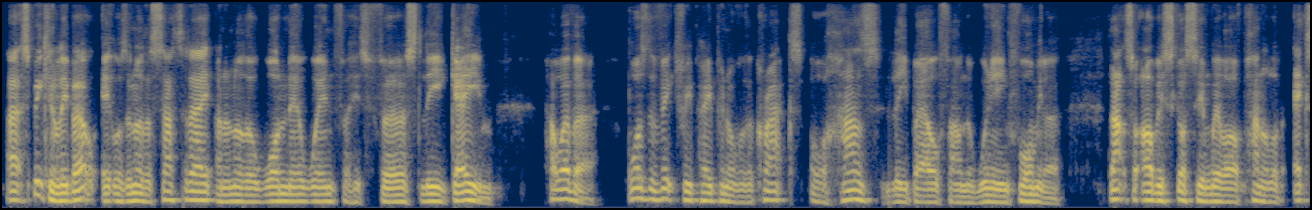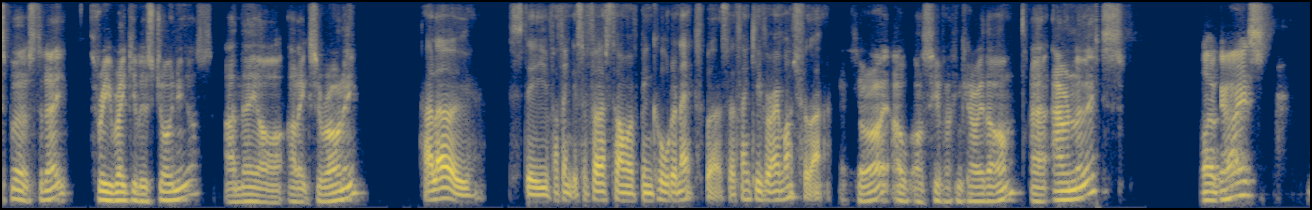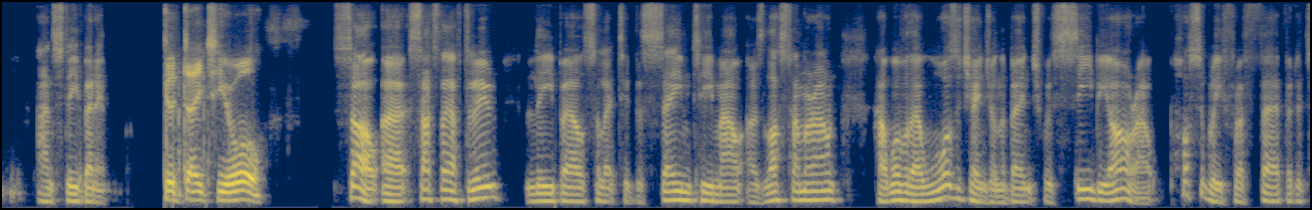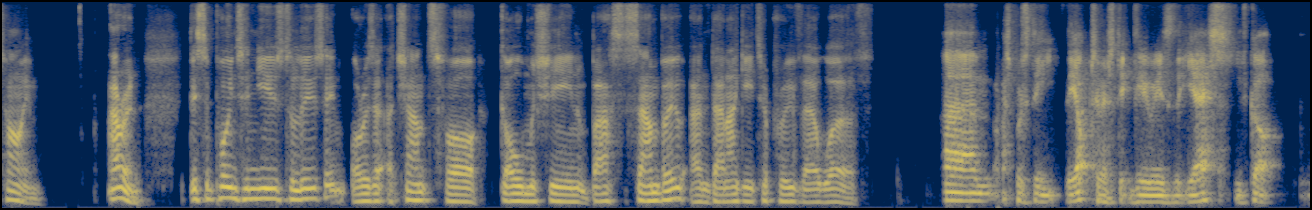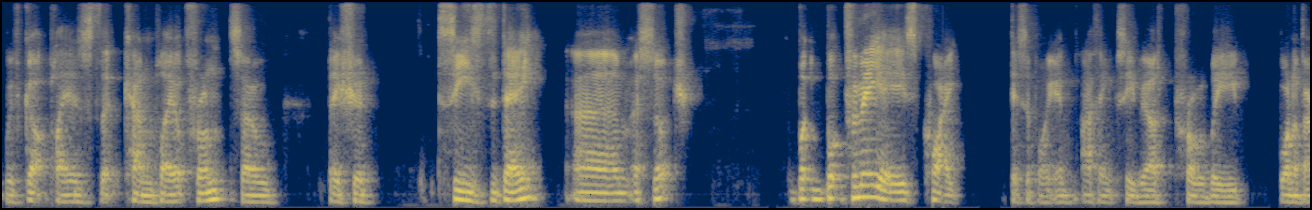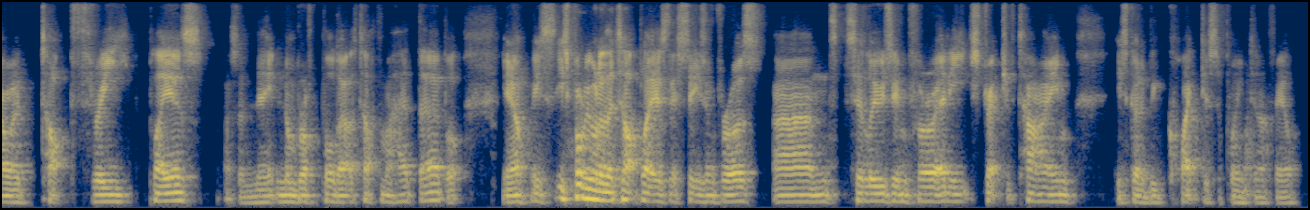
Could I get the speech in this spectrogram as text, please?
Uh, speaking of Lee Bell, it was another Saturday and another 1 0 win for his first league game. However, was the victory papering over the cracks, or has Lee Bell found the winning formula? That's what I'll be discussing with our panel of experts today. Three regulars joining us, and they are Alex Irani. Hello, Steve. I think it's the first time I've been called an expert, so thank you very much for that. It's all right. I'll, I'll see if I can carry that on. Uh, Aaron Lewis. Hello, guys. And Steve Bennett. Good day to you all. So, uh, Saturday afternoon, Lee Bell selected the same team out as last time around. However, there was a change on the bench with CBR out, possibly for a fair bit of time. Aaron, Disappointing news to lose him, or is it a chance for goal machine Bass Sambou and Dan Agyei to prove their worth? Um, I suppose the the optimistic view is that yes, you've got we've got players that can play up front, so they should seize the day um, as such. But but for me, it is quite disappointing. I think CBR is probably one of our top three players that's a number I've pulled out of the top of my head there. But you know, he's he's probably one of the top players this season for us, and to lose him for any stretch of time is going to be quite disappointing. I feel.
